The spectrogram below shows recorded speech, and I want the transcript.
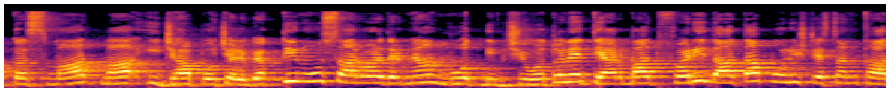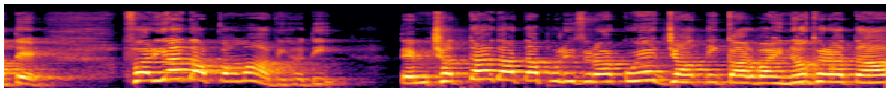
અકસ્માતમાં ઈજા પહોંચેલ વ્યક્તિનું સારવાર દરમિયાન મોત નીપજ્યું હતું અને ત્યારબાદ ફરી દાતા પોલીસ સ્ટેશન ખાતે ફરિયાદ આપવામાં આવી હતી. તેમ છતાં દાતા પોલીસ દ્વારા કોઈ જ જાતની કાર્યવાહી ન કરાતા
